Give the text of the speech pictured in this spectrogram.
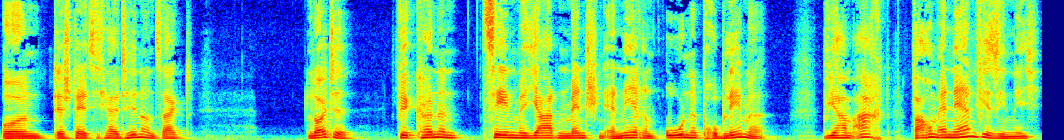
Und der stellt sich halt hin und sagt, Leute, wir können 10 Milliarden Menschen ernähren ohne Probleme. Wir haben acht. Warum ernähren wir sie nicht?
